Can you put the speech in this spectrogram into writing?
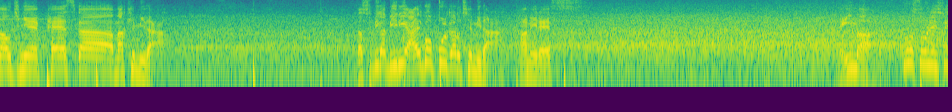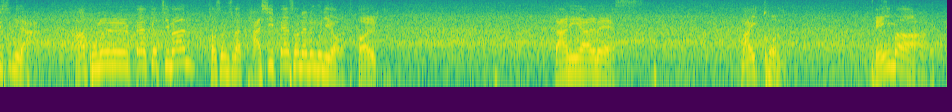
호나우진의 패스가 막힙니다. 자, 수비가 미리 알고 볼 가로챕니다. 아미레스. 네이마 크로스 올릴 수 있습니다. 아 공을 뺏겼지만 저 선수가 다시 뺏어내는군요. 벌. 다니 알베스. 마이콘. 네이마르.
